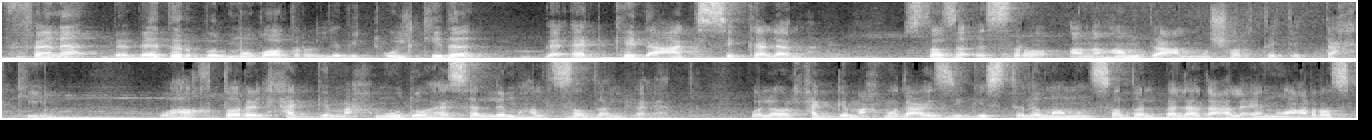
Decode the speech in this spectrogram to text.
فأنا ببادر بالمبادرة اللي بتقول كده بأكد عكس كلامها. أستاذة إسراء أنا همضي على مشارطة التحكيم وهختار الحاج محمود وهسلمها لصدى البلد. ولو الحاج محمود عايز يجي يستلمها من صدى البلد على عينه وعلى الرأس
